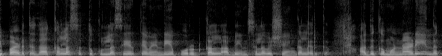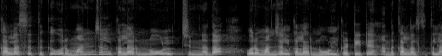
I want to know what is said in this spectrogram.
இப்போ அடுத்ததாக கலசத்துக்குள்ளே சேர்க்க வேண்டிய பொருட்கள் அப்படின்னு சில விஷயங்கள் இருக்குது அதுக்கு முன்னாடி இந்த கலசத்துக்கு ஒரு மஞ்சள் கலர் நூல் சின்னதாக ஒரு மஞ்சள் கலர் நூல் கட்டிட்டு அந்த கலசத்தில்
